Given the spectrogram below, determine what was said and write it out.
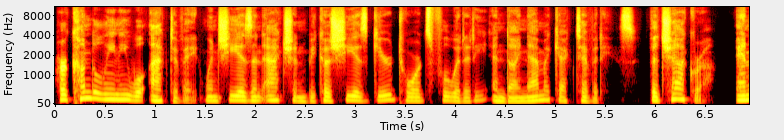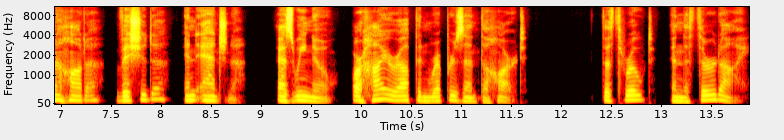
her Kundalini will activate when she is in action because she is geared towards fluidity and dynamic activities. The chakra, Anahata, Vishuddha, and Ajna, as we know, are higher up and represent the heart, the throat, and the third eye,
